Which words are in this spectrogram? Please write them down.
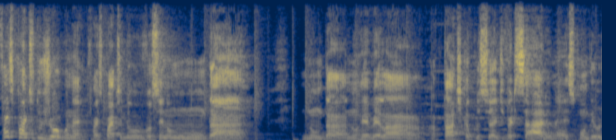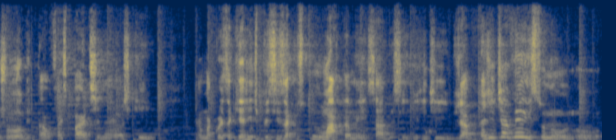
faz parte do jogo, né? Faz parte do você não, não dar não dá, não revelar a tática para o seu adversário, né? Esconder o jogo e tal, faz parte, né? Eu acho que é uma coisa que a gente precisa acostumar também, sabe? Assim, a gente já, a gente já vê isso no, no,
